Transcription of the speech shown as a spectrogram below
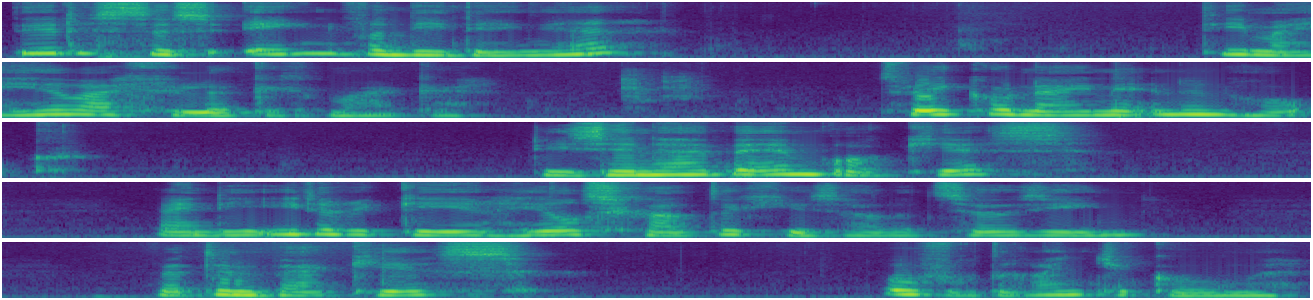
dit is dus een van die dingen die mij heel erg gelukkig maken. Twee konijnen in een hok, die zin hebben in brokjes en die iedere keer heel schattig, je zal het zo zien, met hun bekjes over het randje komen.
